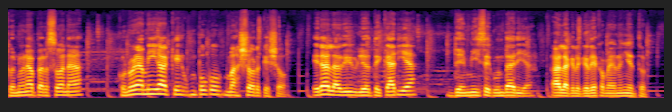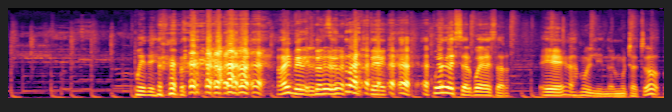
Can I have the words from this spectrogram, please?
con una persona, con una amiga que es un poco mayor que yo. Era la bibliotecaria de mi secundaria. Ah, la que le querías comer a nieto. Puede Ay, me desconcentraste. puede ser, puede ser. Eh, es muy lindo el muchacho.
